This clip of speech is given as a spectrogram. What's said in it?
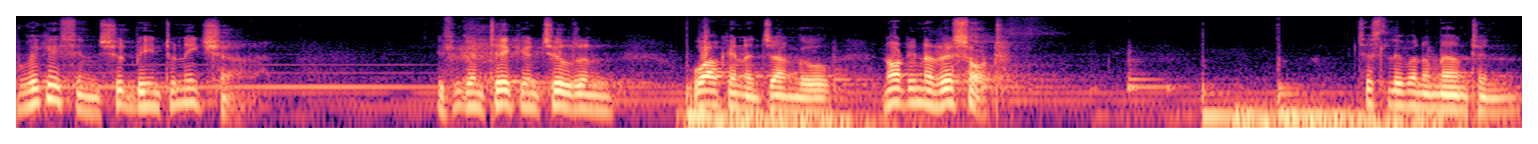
Vacation should be into nature. If you can take your children, walk in a jungle, not in a resort, just live on a mountain,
